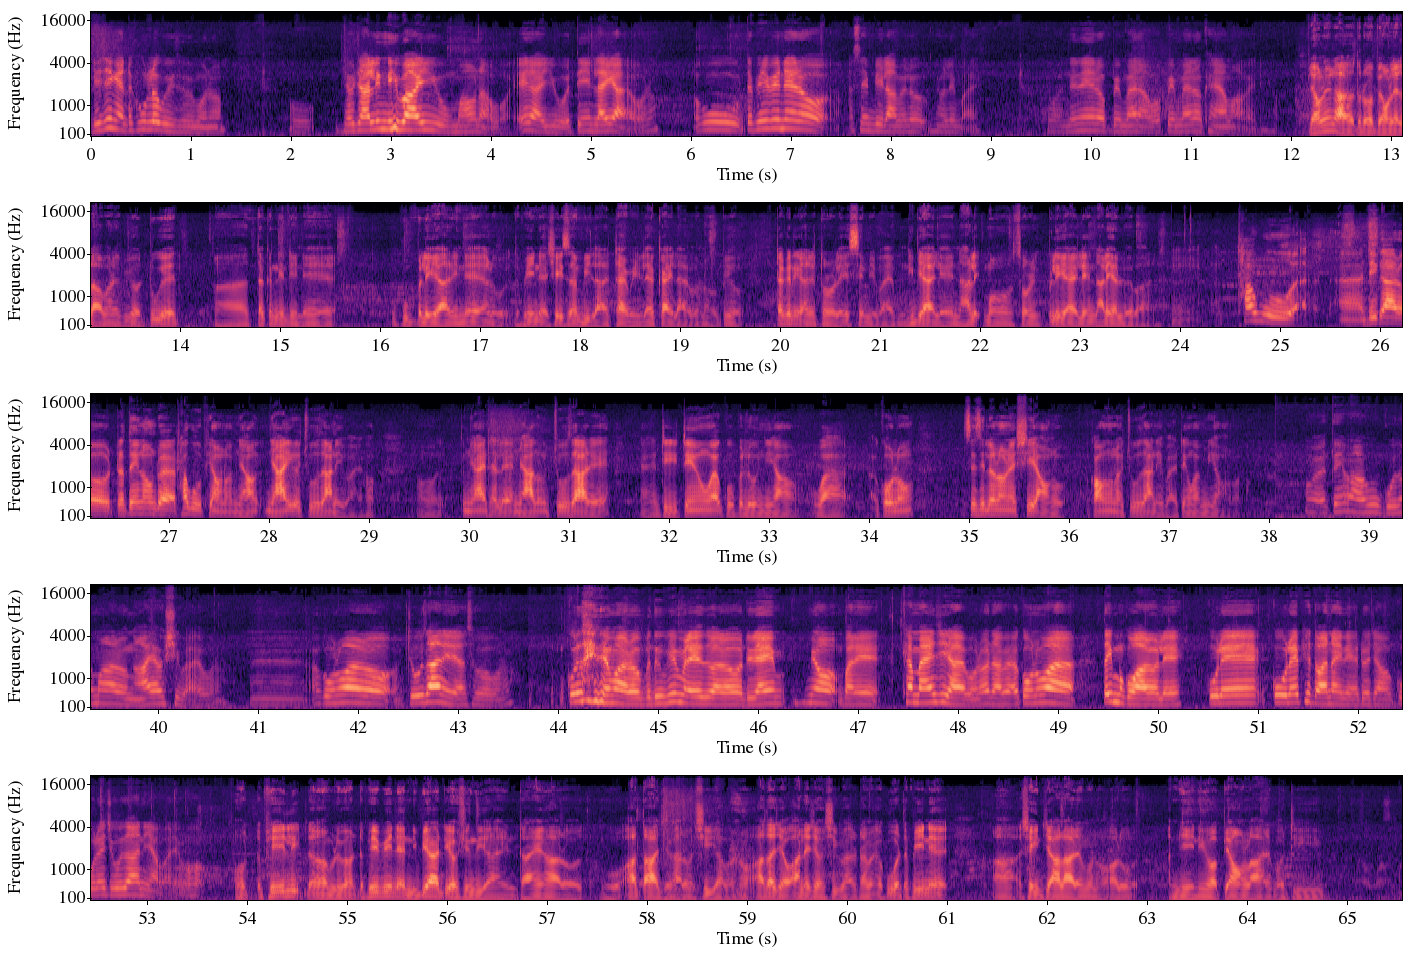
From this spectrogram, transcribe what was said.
လေးချိန်ကန်တစ်ခုလုပ်ပြီဆိုရင်ပေါ့နော်ဟိုယောက်ျားလေးနေပါကြီးကိုမောင်းတာပေါ့အဲ့ဒါကြီးကိုအတင်းလိုက်ရတာပေါ့နော်အခုတဖြည်းဖြည်းနဲ့တော့အဆင်ပြေလာမယ်လို့မျှော်လင့်ပါတယ်ဟိုနည်းနည်းတော့ပင်ပန်းတာပေါ့ပင်ပန်းတော့ခံရမှာပဲဒီဟုတ်ပြောင်းလဲလာတော့တော်တော်ပြောင်းလဲလာပါတယ်ပြီးတော့သူ့ရဲ့ အာတက်ကနစ်တွေနဲ့အခုပလေယာတွေနဲ့အဲ့လိုတပြေးနဲ့အချိတ်ဆက်ပြီးလာတိုင်တွေလည်းကြိုက်လာပြီပေါ့နော်ပြီးတော့တက်ကနစ်ကလည်းတော်တော်လေးအဆင်ပြေပါတယ်နီးပြရလည်းနားလေးမဟုတ် sorry ပလေယာတွေလည်းနားလေးရလွယ်ပါတယ်ထောက်ကူအအဓိကတော့တသိန်းလုံးအတွက်ထောက်ကူဖြစ်အောင်တော့အများအများကြီးကိုစူးစမ်းနေပါတယ်ဟုတ်ဟိုသူများရဲ့ထက်လည်းအများဆုံးစူးစမ်းတယ်အဲဒီတင်းဝက်ကိုဘယ်လိုညီအောင်ဟိုဟာအကုန်လုံးစစ်စစ်လုံးလုံးနဲ့ရှေ့အောင်လို့အကောင်းဆုံးတော့စူးစမ်းနေပါတယ်တင်းဝက်မိအောင်တော့ဟိုအတင်းမှာအခုကိုသမားတော့9ယောက်ရှိပါတယ်ပေါ့နော်အမ်အကုန်လုံးကတော့စူးစမ်းနေရဆိုတော့ပေါ့နော် ကိုယ်စိတ်ထဲမှာတော့ဘယ်သူဖြစ်မလဲဆိုတော့ဒီတိုင်းမျော့ဗါလေခံမှန်းကြည့်ရတယ်ပေါ့နော်ဒါပေမဲ့အကုန်လုံးကတိတ်မကွာတော့လဲကိုလည်းကိုလည်းဖြစ်သွားနိုင်တဲ့အတွက်ကြောင့်ကိုလည်းစူးစမ်းနေရပါတယ်ပေါ့ဟုတ်ဟိုတဖြည်းလေးအာဘယ်လိုပြောတဖြည်းဖြည်းနဲ့နီးပြတယောက်ရှင်းစီရင်ဒိုင်းကတော့ဟိုအာတာချက်ကတော့ရှိရပါတော့အာတာချက်ရောအားနေချက်ရောရှိပါတယ်ဒါပေမဲ့အခုကတဖြည်းနဲ့အာအချိန်ကြာလာတယ်ပေါ့နော်အဲ့လိုအမြင်တွေရောပြောင်းလာတယ်ပေါ့ဒီ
